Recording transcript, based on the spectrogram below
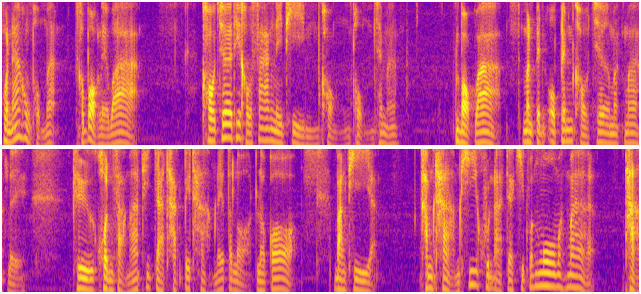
หัวหน้าของผมอะ่ะเขาบอกเลยว่า culture ที่เขาสร้างในทีมของผมใช่ไหมบอกว่ามันเป็น open culture มาก ๆ เลย คือคนสามารถที่จะทักไปถามได้ตลอด แล้วก็บางทีอะคำถามที่คุณอาจจะคิดว่าโง่มาก ๆ ถาม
